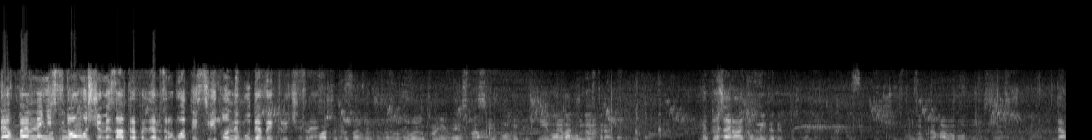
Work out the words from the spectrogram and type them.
Де впевненість в тому, що ми завтра прийдемо з роботи і світло не буде виключене? Ваше питання вже на контролі керівництва, світло виключено не буде. Ми дуже раді. Зокрема, в обладміністрації. Да.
